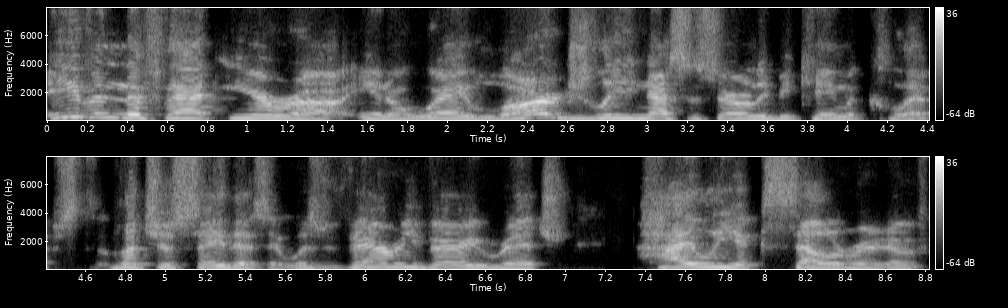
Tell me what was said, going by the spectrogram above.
even if that era, in a way, largely necessarily became eclipsed, let's just say this it was very, very rich, highly accelerative,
